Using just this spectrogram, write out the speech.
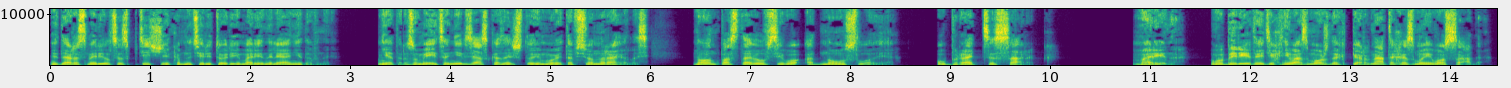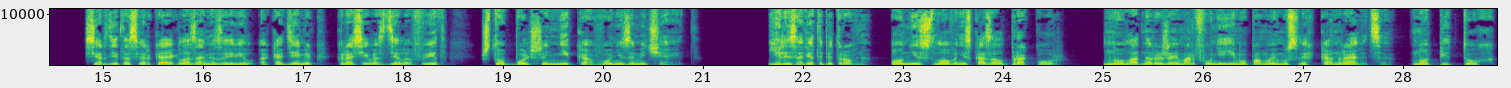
и даже смирился с птичником на территории Марины Леонидовны. Нет, разумеется, нельзя сказать, что ему это все нравилось, но он поставил всего одно условие — убрать цесарок. «Марина, убери ты этих невозможных пернатых из моего сада!» Сердито сверкая глазами заявил академик, красиво сделав вид — что больше никого не замечает. «Елизавета Петровна, он ни слова не сказал про кур. Ну ладно, рыжая Марфуня ему, по-моему, слегка нравится, но петух...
